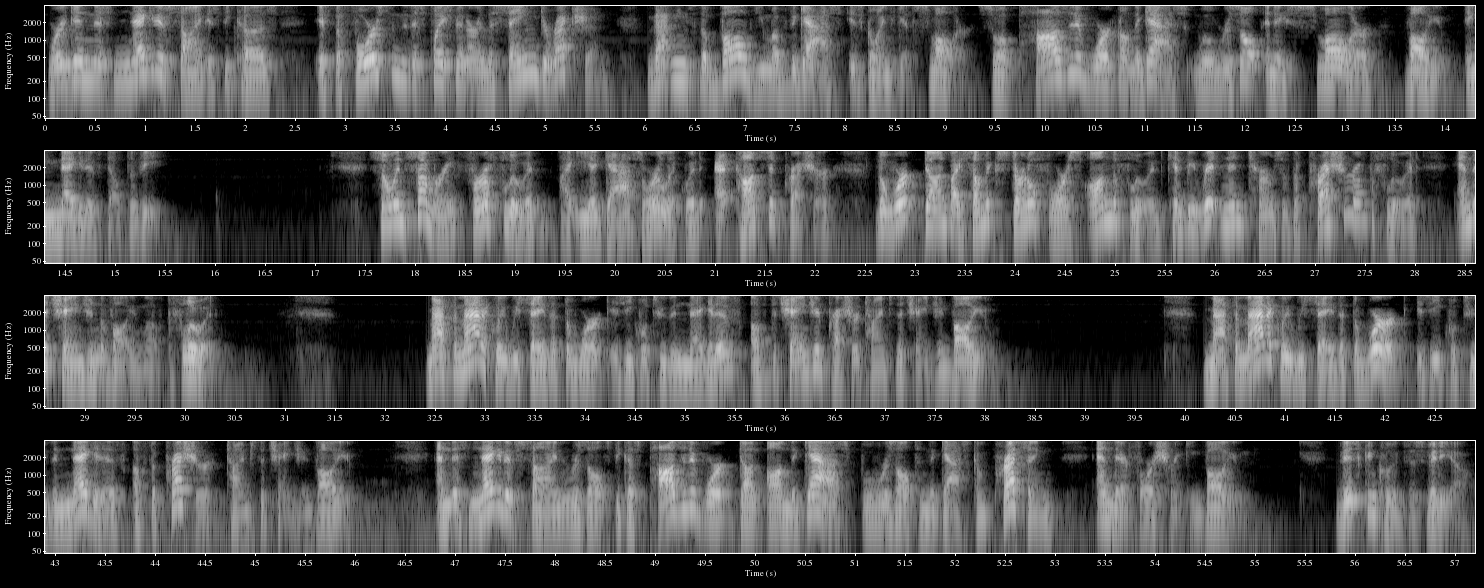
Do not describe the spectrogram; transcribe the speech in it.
Where again, this negative sign is because if the force and the displacement are in the same direction, that means the volume of the gas is going to get smaller. So a positive work on the gas will result in a smaller volume, a negative delta V. So in summary, for a fluid, i.e. a gas or a liquid, at constant pressure, the work done by some external force on the fluid can be written in terms of the pressure of the fluid and the change in the volume of the fluid. Mathematically, we say that the work is equal to the negative of the change in pressure times the change in volume. Mathematically, we say that the work is equal to the negative of the pressure times the change in volume. And this negative sign results because positive work done on the gas will result in the gas compressing and therefore shrinking volume. This concludes this video.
